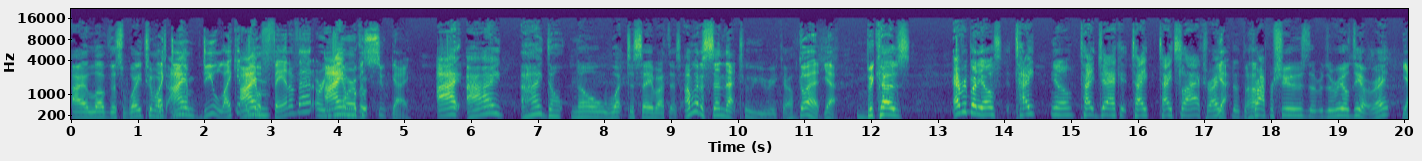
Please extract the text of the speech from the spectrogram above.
I love this way too much. like, do I you, am Do you like it? Are you a I'm- fan of that, or are you I am more of a suit guy? I I I don't know what to say about this. I'm going to send that to you, Rico, Go ahead. Yeah. because everybody else tight, you know, tight jacket, tight tight slacks, right? Yeah. The, the Uh-huh. proper shoes, the the real deal, right? Yeah.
